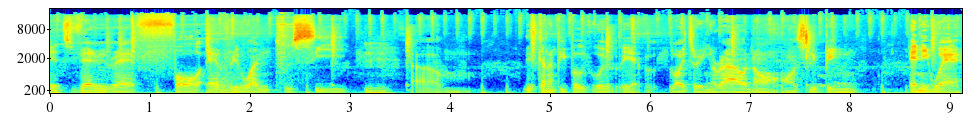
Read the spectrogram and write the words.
it's very rare for everyone to see um, these kind of people who are yeah, loitering around or, or sleeping anywhere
